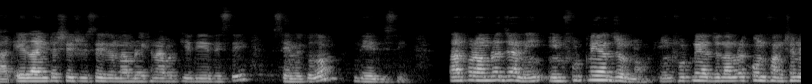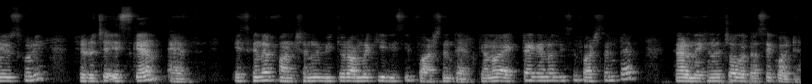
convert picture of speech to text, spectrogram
আর এই লাইনটা শেষ হয়েছে, এই জন্য আমরা এখানে আবার কি দিয়ে দিছি? সেমিকোলন দিয়ে দিছি। তারপর আমরা জানি ইনপুট নেওয়ার জন্য ইনপুট নেওয়ার জন্য আমরা কোন ফাংশন ইউজ করি? সেটা হচ্ছে স্ক্যান এফ স্ক্যানের ফাংশনের ভিতরে আমরা কি দিছি? পার্সেন্ট এফ কেন একটা কেন দিছি পার্সেন্ট এফ কারণ এখানে চলক আছে কয়টা?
